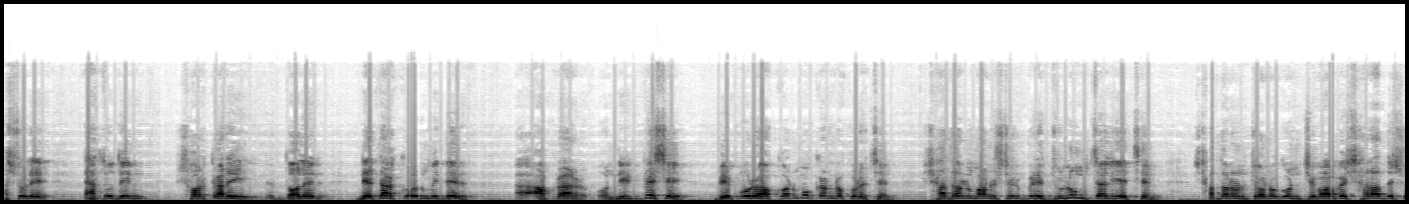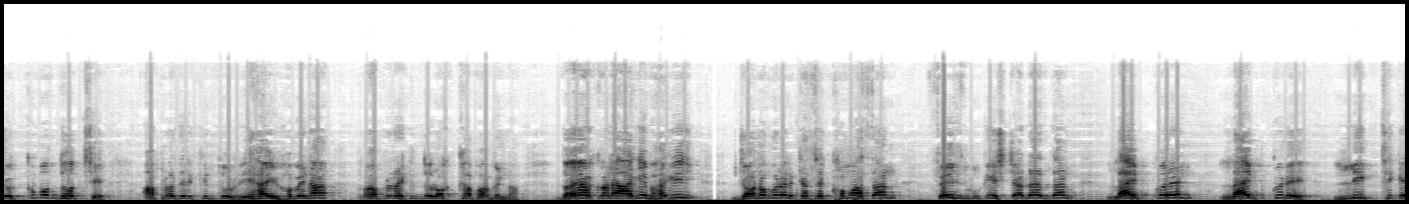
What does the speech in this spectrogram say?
আসলে এতদিন সরকারি দলের নেতাকর্মীদের কর্মীদের আপনার নির্দেশে বেপরোয়া কর্মকাণ্ড করেছেন, সাধারণ মানুষের উপরে জুলুম চালিয়েছেন, সাধারণ জনগণ যেভাবে সারা দেশে ঐক্যবদ্ধ হচ্ছে, আপনাদের কিন্তু রেহাই হবে না, আপনারা কিন্তু রক্ষা পাবেন না। দয়া করে আগে ভাগেই জনগণের কাছে ক্ষমা চান ফেসবুকে স্ট্যাটাস দেন লাইভ করেন লাইভ করে লিগ থেকে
